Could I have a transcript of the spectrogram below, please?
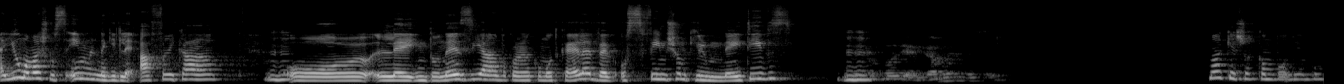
היו ממש נוסעים נגיד לאפריקה או לאינדונזיה וכל מיני מקומות כאלה ואוספים שם כאילו נייטיבס מהמם. מה הקשר קמבודיה בו?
